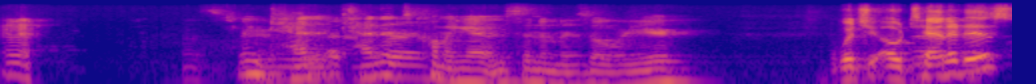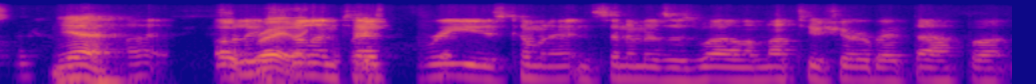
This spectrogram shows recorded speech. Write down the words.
Yeah. That's I think. Ten- That's Tenet's great. coming out in cinemas over here. which oh, Tenet is? Yeah. I Oh, believe great. Bill and Ted 3 is coming out in cinemas as well. I'm not too sure about that, but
